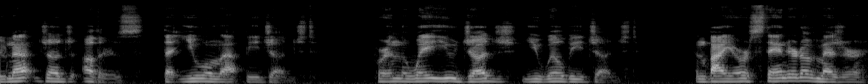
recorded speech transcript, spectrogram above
do not judge others, that you will not be judged. For in the way you judge, you will be judged, and by your standard of measure,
